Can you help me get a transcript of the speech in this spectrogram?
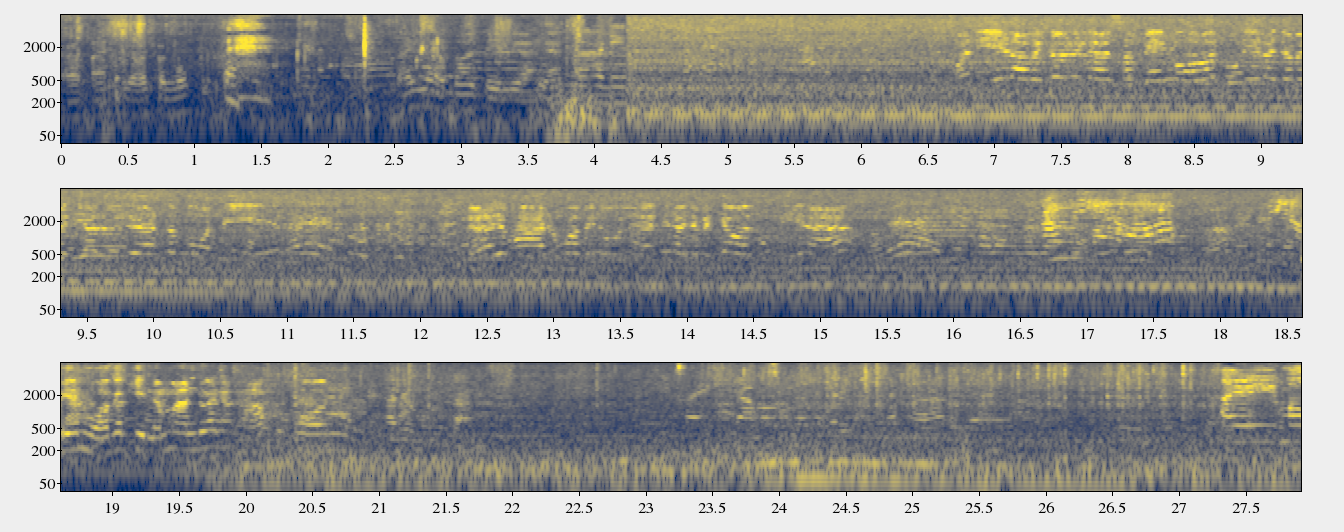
เอาไปเยาวชนมุกไปเรือตัวตีเรือนะพอดีวันนี้เราไปเที่ยวด้วยเรือสปีดโบ๊ทพรุ่งนี้เราจะไปเที่ยวด้วยเรือสมุทรบีเดี๋ยวเราจะ พาทุกคนไปดูเรือที่เราจะไปเที่ยววันพรุ่งนี้นะเปลี่ยนหัวกับกลิ่นน้ำมันด้วยนะครับทุกคน ใครเมา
